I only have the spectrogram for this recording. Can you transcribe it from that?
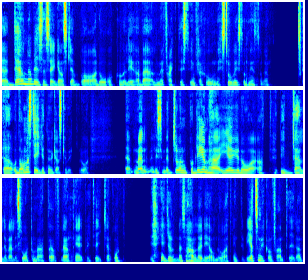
Eh, den har visat sig ganska bra då och korrelerar väl med faktisk inflation historiskt åtminstone. Eh, och de har stigit nu ganska mycket då. Eh, men liksom ett grundproblem här är ju då att det är väldigt, väldigt svårt att mäta förväntningar i praktiken och i grunden så handlar det om då att vi inte vet så mycket om framtiden.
